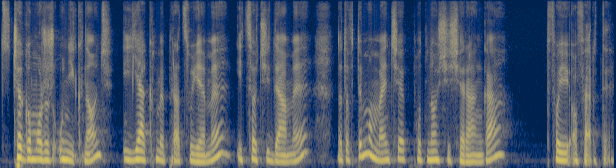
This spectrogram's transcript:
z czego możesz uniknąć i jak my pracujemy i co Ci damy, no to w tym momencie podnosi się ranga Twojej oferty.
